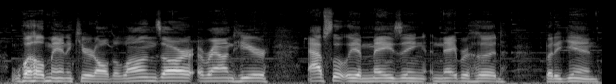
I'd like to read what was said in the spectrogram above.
well manicured all the lawns are around here. Absolutely amazing neighborhood. But again,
